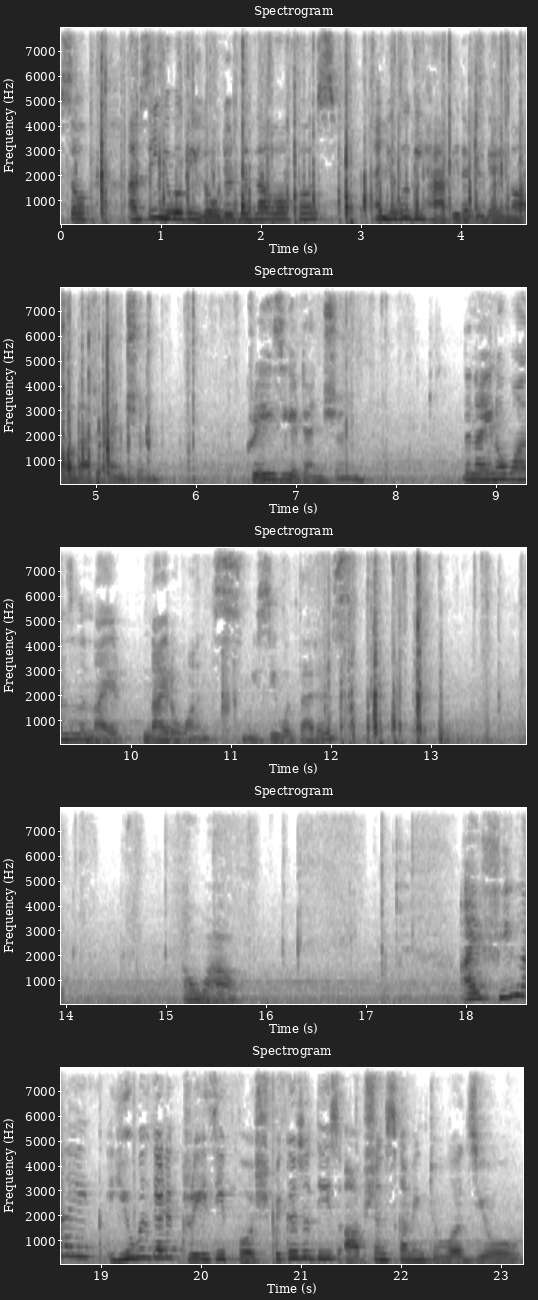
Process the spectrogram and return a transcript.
So I'm seeing you will be loaded with love offers and you will be happy that you're getting all that attention. Crazy attention. The Nine oh of Wands and the Knight, Knight of oh Wands. Let me see what that is. Oh, wow. I feel like you will get a crazy push because of these options coming towards you.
